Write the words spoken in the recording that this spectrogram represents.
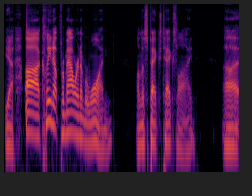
yeah. Uh, clean up from hour number one on the Specs text line. Uh,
